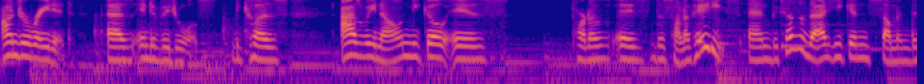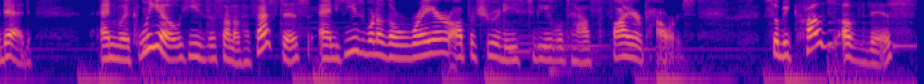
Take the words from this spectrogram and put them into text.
underrated as individuals because as we know, Nico is part of is the son of Hades, and because of that, he can summon the dead. And with Leo, he's the son of Hephaestus, and he's one of the rare opportunities to be able to have fire powers. So because of this,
